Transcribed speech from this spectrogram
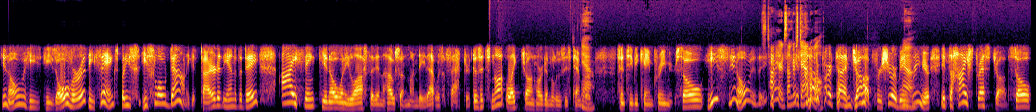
you know he he's over it. He thinks, but he's he's slowed down. He gets tired at the end of the day. I think you know when he lost it in the House on Monday, that was a factor because it's not like John Horgan to lose his temper. Yeah. Since he became premier, so he's you know it's tired. It's understandable. It's not a part-time job for sure. Being yeah. premier, it's a high-stress job. So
